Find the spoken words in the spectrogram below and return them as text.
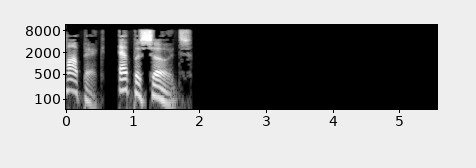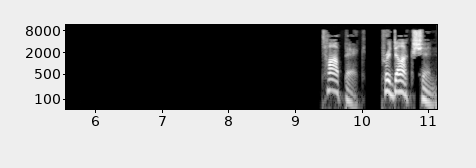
Topic: Episodes Topic: Production.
